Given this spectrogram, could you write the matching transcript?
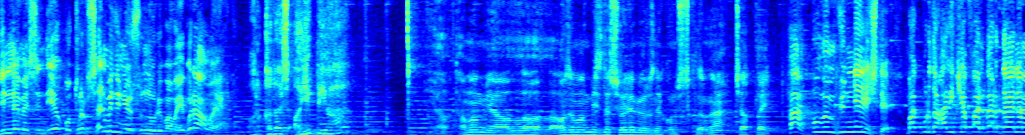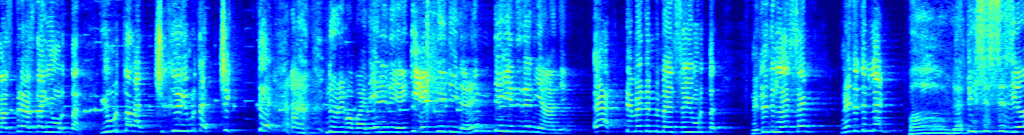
Dinlemesin diye oturup sen mi dinliyorsun Nuri Baba'yı? Bravo ya. Arkadaş ayıp ya. Tamam ya Allah Allah. O zaman biz de söylemiyoruz ne konuştuklarını ha. Çatlayın. Ha bu mümkün değil işte. Bak burada Ali Kefal var dayanamaz. Birazdan yumurtlar. Yumurtlar ha, çıkıyor yumurta çıktı. Ah, Nuri babayla Elini yenge evleniyorlar hem de yeniden yani. Eh demedim mi ben size yumurtlar? Ne dedin lan sen? Ne dedin lan? Vav ne diyorsunuz siz ya?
